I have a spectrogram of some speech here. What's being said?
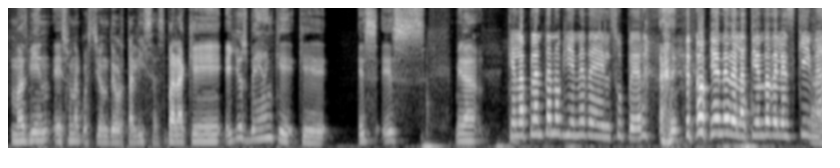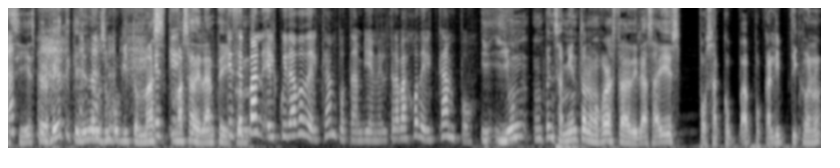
más bien es una cuestión de hortalizas, para que ellos vean que, que es, es, mira, Que la planta no viene del súper, no viene de la tienda de la esquina. así es, pero fíjate que yéndonos un poquito más, Es que- más adelante y Que con- sepan el cuidado del campo también, el trabajo del campo. Y, y un, un pensamiento a lo mejor hasta dirás, ahí es posapocalíptico, ¿no?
